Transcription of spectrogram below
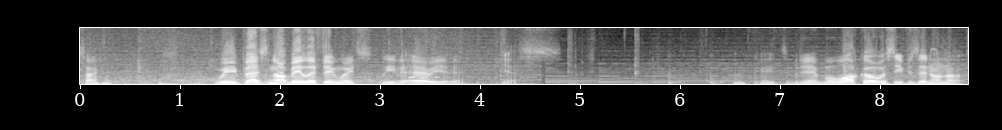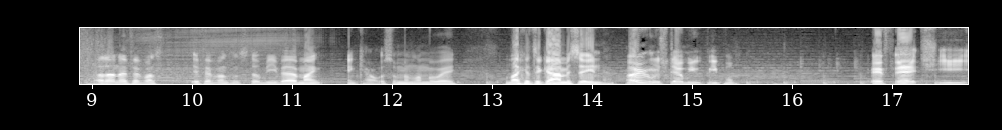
Sorry. we best not be lifting weights. Leave it area. Yes. Okay, to the gym. We'll walk over, see if there's anyone. Or, not. I don't know if everyone's if everyone's gonna still be there. I might encounter someone along the way. Like a Togami scene. I will stab you people. If itchy.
